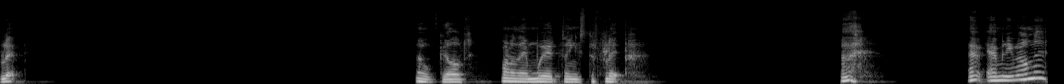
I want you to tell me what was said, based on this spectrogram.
Flip. Oh god, it's one of them weird things to flip. Uh, how, how many were on there?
